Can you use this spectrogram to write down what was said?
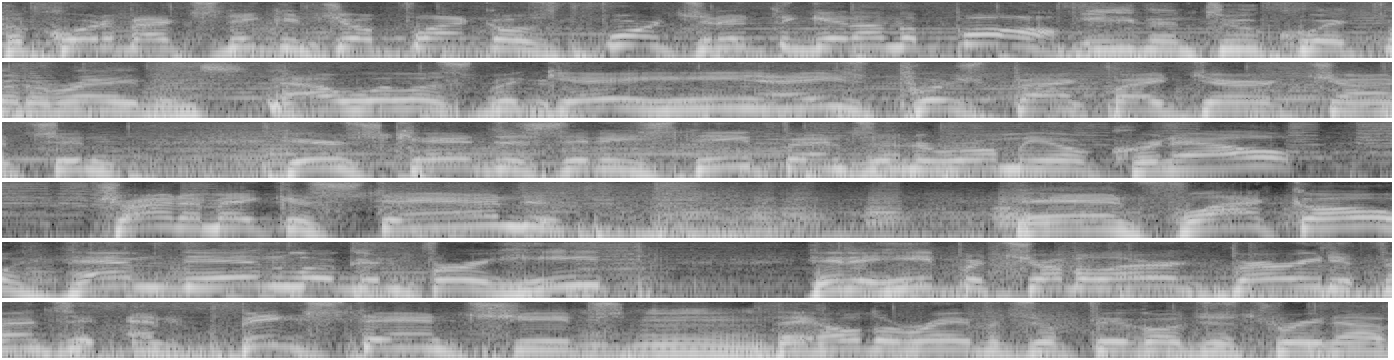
a quarterback sneak, and Joe Flacco was fortunate to get on the ball. Even too quick for the Ravens. Now Willis McGahee, he, he's pushed back by Derrick Johnson. Here's Kansas City's defense under Romeo Crennel trying to make a stand. And Flacco hemmed in, looking for Heap. In a heap of trouble, Eric Berry defends it, and big stand Chiefs. Mm-hmm. They hold the Ravens to a field goal just 3 0.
